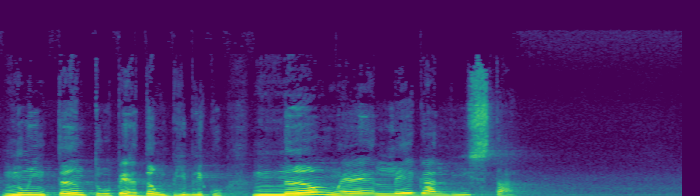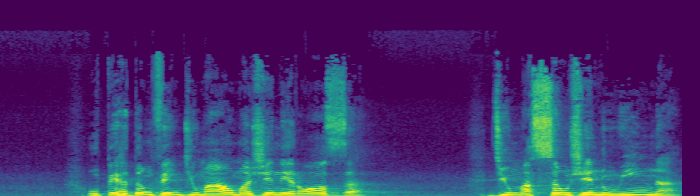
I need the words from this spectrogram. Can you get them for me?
No entanto, o perdão bíblico não é legalista. O perdão vem de uma alma generosa, de uma ação genuína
